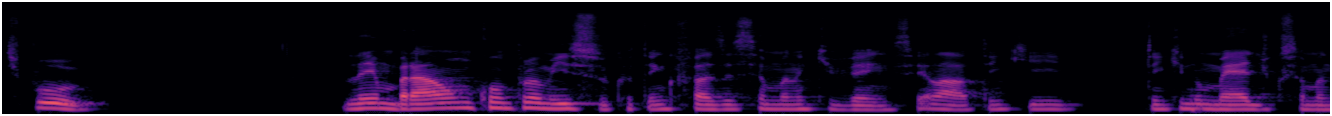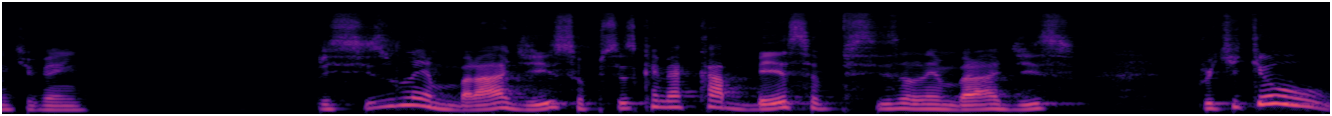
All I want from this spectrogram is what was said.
Tipo. lembrar um compromisso que eu tenho que fazer semana que vem. Sei lá, eu tenho que, tenho que ir no médico semana que vem. Preciso lembrar disso, eu preciso que a minha cabeça precisa lembrar disso. Por que, que, eu,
